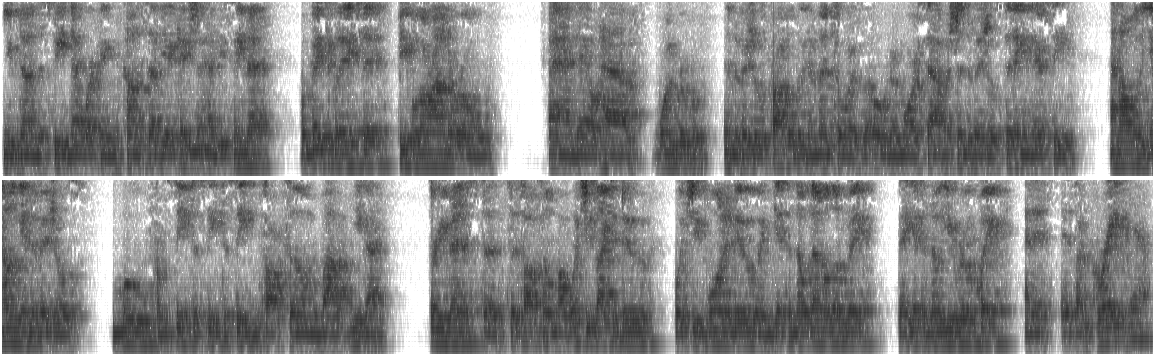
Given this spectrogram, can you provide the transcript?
you've done the speed networking concept yet, Keisha. Have you seen that? Well, basically, they sit people around the room and they'll have one group of individuals, probably the mentors, the older, more established individuals sitting in their seat, and all the young individuals move from seat to seat to seat and talk to them about, you got three minutes to, to talk to them about what you'd like to do, what you'd want to do, and get to know them a little bit. They get to know you real quick, and it's it's a great yeah.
